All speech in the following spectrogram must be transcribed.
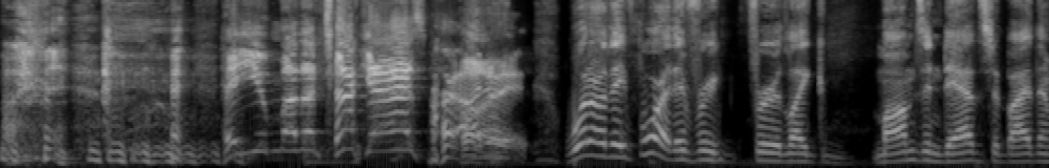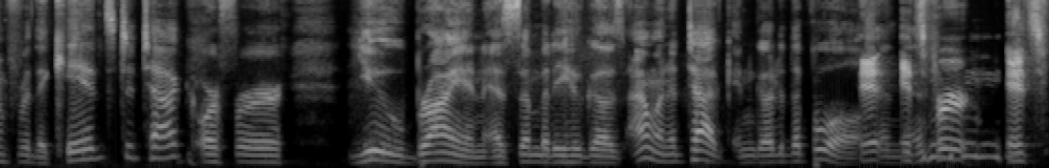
hey, you mother tuckers! I don't- what are they for? Are they for for like moms and dads to buy them for the kids to tuck, or for you, Brian, as somebody who goes, I want to tuck and go to the pool? It, And it's for it's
